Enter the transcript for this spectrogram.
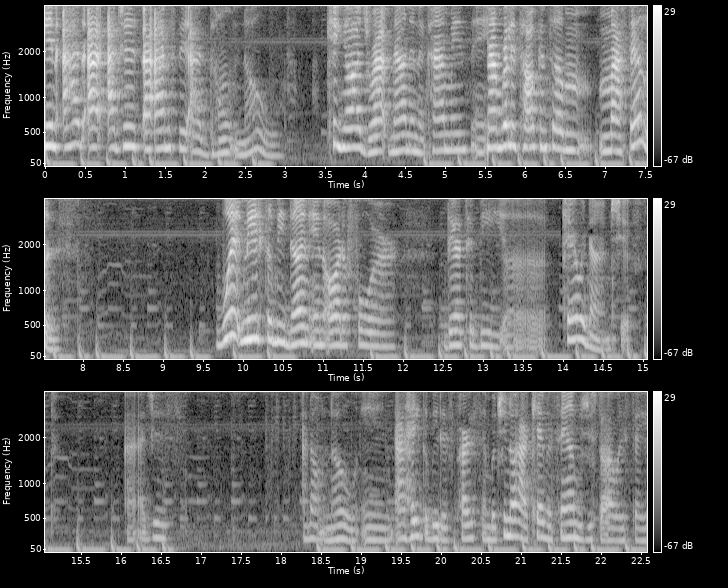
And I I, I just I honestly I don't know. Can y'all drop down in the comments and I'm really talking to my fellas. What needs to be done in order for there to be a paradigm shift? I, I just I don't know. And I hate to be this person, but you know how Kevin Samuels used to always say,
